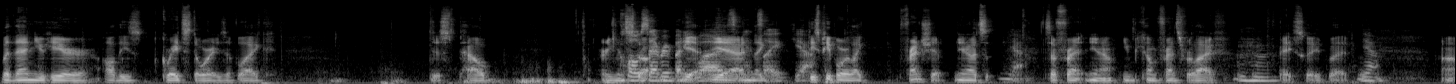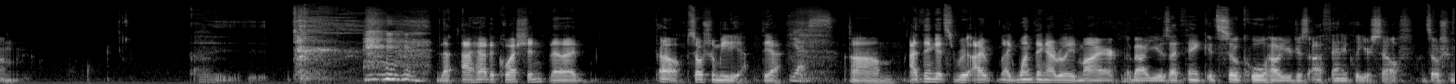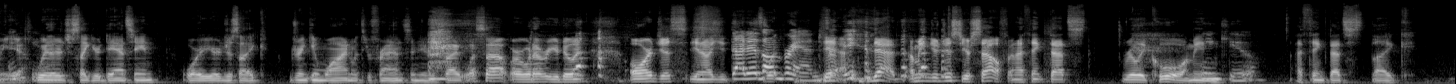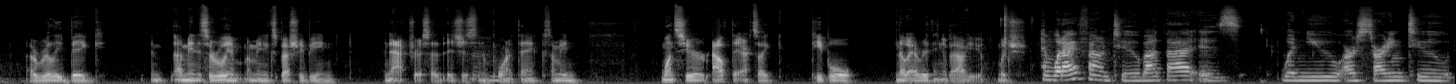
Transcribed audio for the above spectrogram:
but then you hear all these great stories of like just how or even Close stuff- everybody yeah, was, yeah and and like, like, yeah. these people are like friendship you know it's yeah it's a friend you know you become friends for life Mm-hmm. basically but yeah that, i had a question that i oh social media yeah yes um, I think it's re- I like one thing I really admire about you is I think it's so cool how you're just authentically yourself on social media. Whether it's just like you're dancing or you're just like drinking wine with your friends and you're just like what's up or whatever you're doing, or just you know you that is on brand yeah yeah I mean you're just yourself and I think that's really cool. I mean thank you I think that's like a really big. I mean, it's a really. I mean, especially being an actress, it's just an Mm-hmm. important thing. Because I mean, once you're out there, it's like people know everything about you, which And what I've found too about that is when you are starting to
